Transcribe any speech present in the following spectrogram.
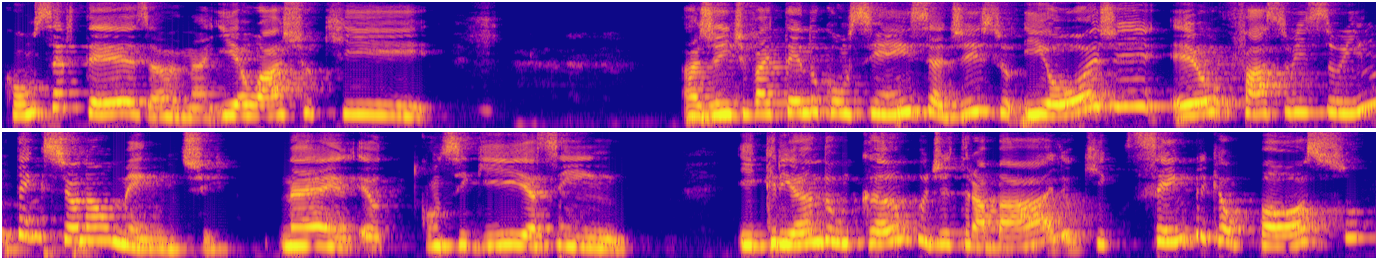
Com certeza, Ana. E eu acho que a gente vai tendo consciência disso e hoje eu faço isso intencionalmente, né? Eu consegui assim ir criando um campo de trabalho que sempre que eu posso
